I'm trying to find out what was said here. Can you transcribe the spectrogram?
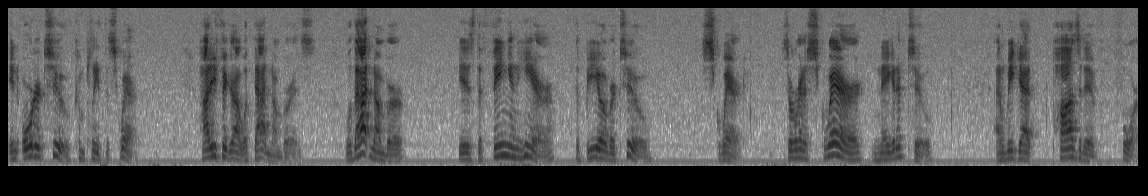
in order to complete the square. How do you figure out what that number is? Well, that number is the thing in here, the b over 2, squared. So we're going to square negative 2, and we get positive 4.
